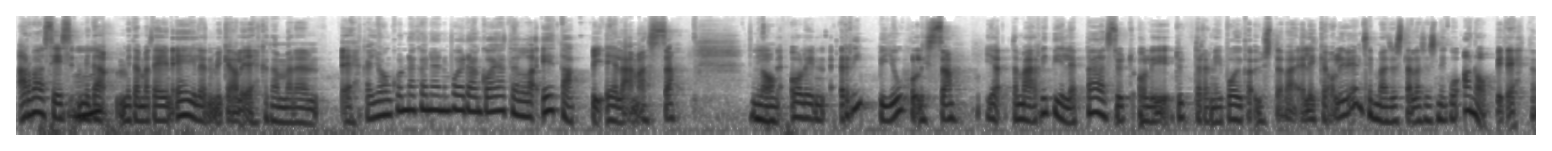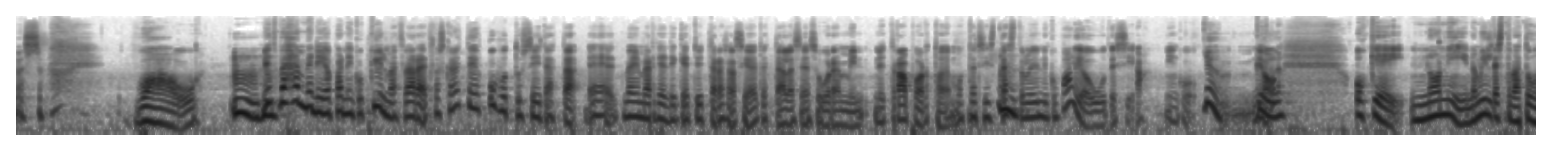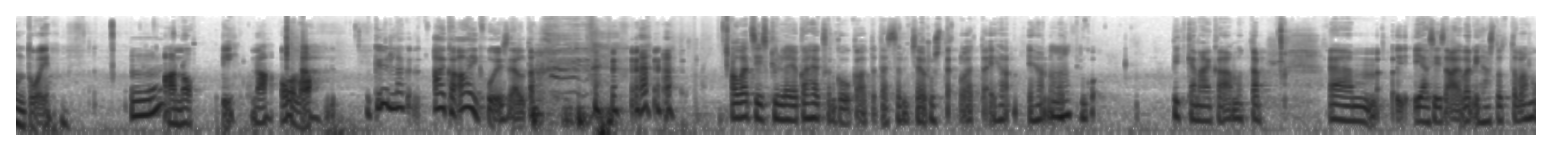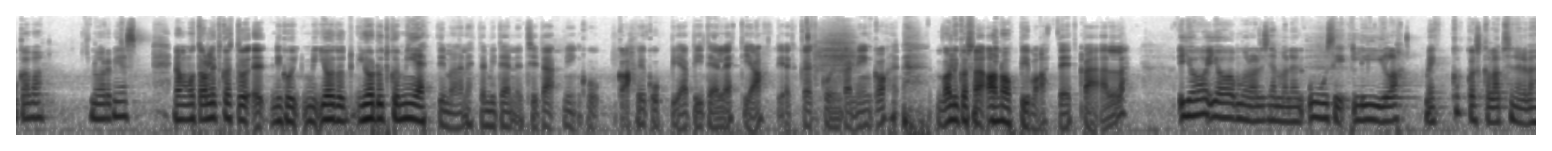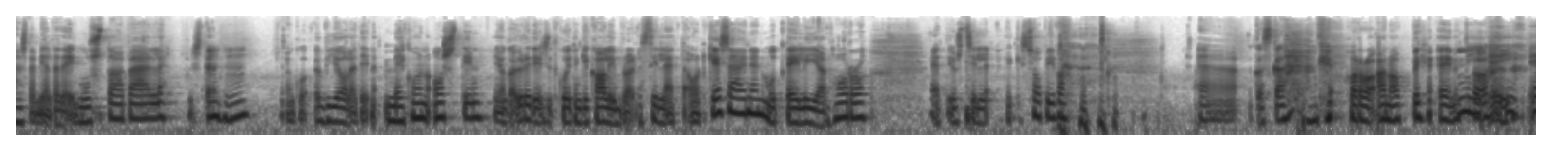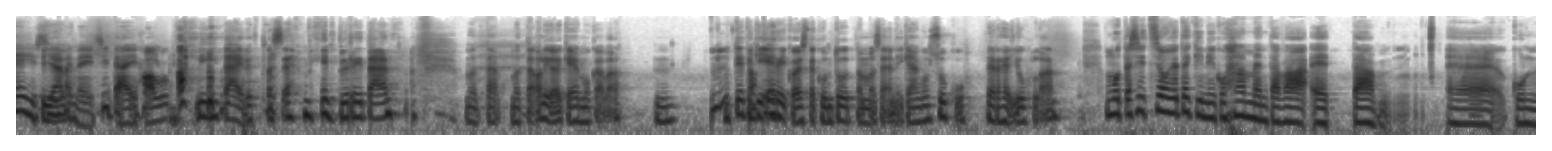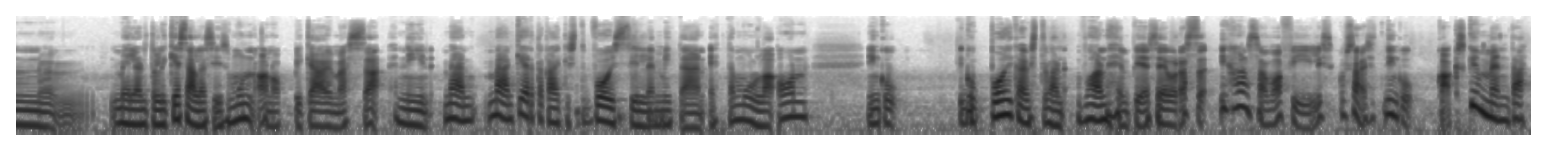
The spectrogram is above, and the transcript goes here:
Arvaa siis, mm. mitä, mitä mä tein eilen, mikä oli ehkä tämmöinen, ehkä jonkunnäköinen, voidaanko ajatella, etappi elämässä. Niin no. olin rippijuhlissa, ja tämä ripille päässyt oli tyttäreni poikaystävä, eli oli ensimmäisessä tällaisessa niin kuin anoppitehtävässä. Wow. Mm-hmm. Nyt vähän meni jopa niin kuin kylmät väreet, koska nyt ei ole puhuttu siitä, että me ymmärrän tietenkin, että tyttäräsasioita tällaisen suuremmin nyt raportoi, mutta siis tästä mm-hmm. tuli niin kuin paljon uutisia. Niin kuin, joo, mm, kyllä. Joo. Okei, no niin, no miltä tämä tuntui? Mm. Anoppina olo. Kyllä, aika aikuiselta. Ovat siis kyllä jo kahdeksan kuukautta tässä nyt seurustellut, että ihan, ihan mm. ovat niin kuin pitkän aikaa, mutta äm, ja siis aivan ihastuttava, mukava nuori mies. No mutta olitko, niin kuin, joudut, joudutko miettimään, että miten nyt sitä niin kuin, kahvikuppia pitelet ja tiedätkö, että kuinka, niin kuin, oliko se anoppivaatteet päällä? Joo, joo, mulla oli semmoinen uusi liila mekko, koska lapseni oli vähän sitä mieltä, että ei mustaa päälle. Niin sitten mm-hmm. jonkun violetin mekon ostin, jonka yritin sitten kuitenkin kalibroida sille, että on kesäinen, mutta ei liian horo. Että just sille sopiva. koska horoanoppi ei nyt niin, ole ei, ei, siihen ei, sitä ei haluta. niin, tämä ei nyt ole se, mihin pyritään, mutta, mutta oli oikein mukavaa. Mm. Mm, mutta tietenkin okay. erikoista, kun tuut tämmöiseen ikään kuin sukuperhejuhlaan. Mutta sitten se on jotenkin niin kuin hämmentävää, että äh, kun meillä nyt oli kesällä siis mun anoppi käymässä, niin mä en, mä en kertakaikkisesti voi sille mitään, että mulla on niin kuin niin poikaystävän vanhempien seurassa ihan sama fiilis, kun saisit niin kuin 20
